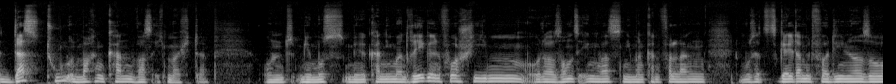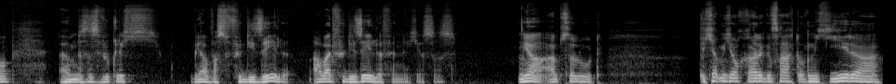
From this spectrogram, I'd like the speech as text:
das tun und machen kann, was ich möchte. Und mir muss, mir kann niemand Regeln vorschieben oder sonst irgendwas. Niemand kann verlangen, du musst jetzt Geld damit verdienen oder so. Ähm, das ist wirklich, ja, was für die Seele. Arbeit für die Seele, finde ich, ist das. Ja, absolut. Ich habe mich auch gerade gefragt, ob nicht jeder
